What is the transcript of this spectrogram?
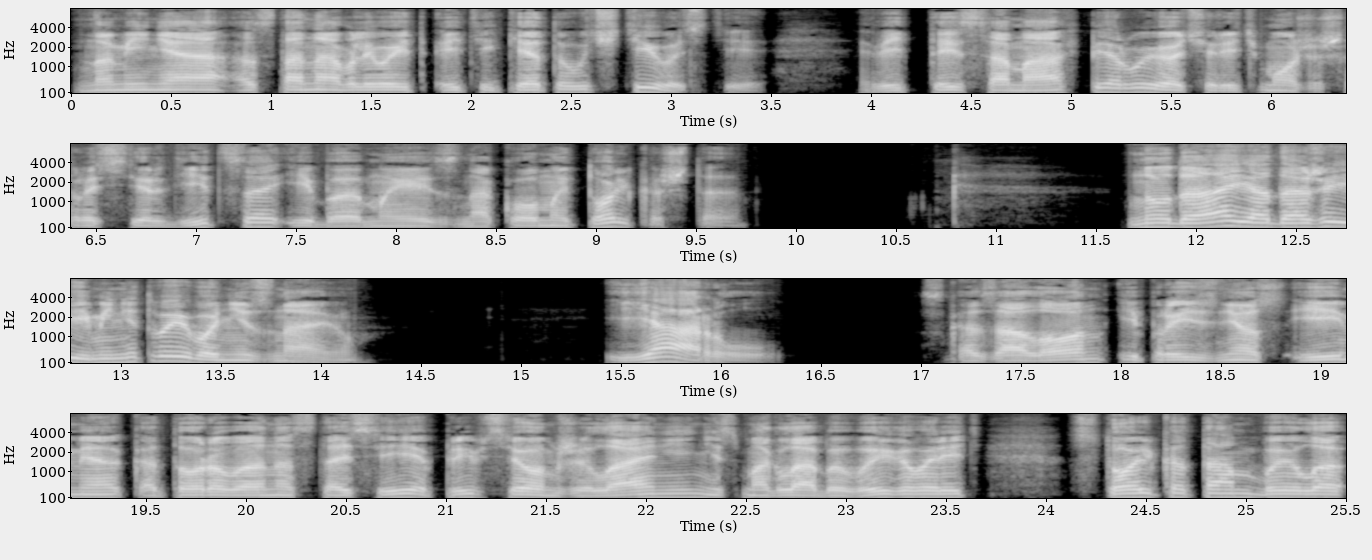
но меня останавливает этикета учтивости, ведь ты сама в первую очередь можешь рассердиться, ибо мы знакомы только что. Ну да, я даже имени твоего не знаю. Ярл, — сказал он и произнес имя, которого Анастасия при всем желании не смогла бы выговорить, Столько там было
